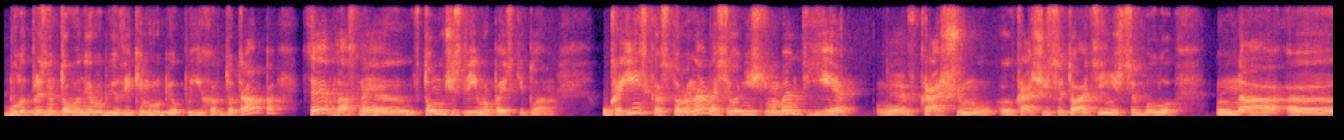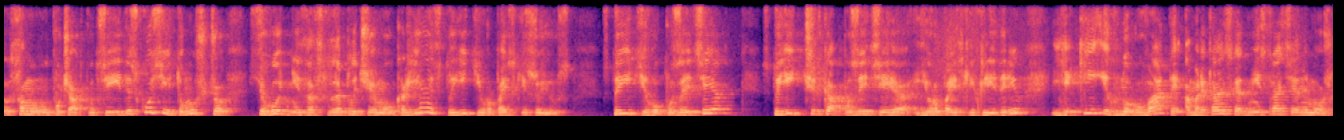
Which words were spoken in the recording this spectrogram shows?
були презентовані Рубіо, з яким Рубіо поїхав до Трампа, це власне в тому числі європейський план. Українська сторона на сьогоднішній момент є е, в кращому в кращій ситуації ніж це було на е, самому початку цієї дискусії, тому що сьогодні за, за плечима України стоїть Європейський Союз, стоїть його позиція. Стоїть чітка позиція європейських лідерів, які ігнорувати американська адміністрація не може.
